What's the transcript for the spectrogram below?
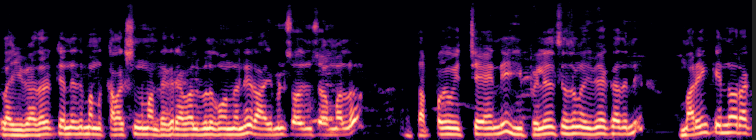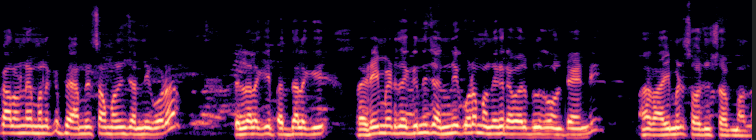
ఇలా ఈ వెదరటి అనేది మన కలెక్షన్ మన దగ్గర అవైలబుల్గా ఉందండి. రాజమండ్రి సౌజన్ సోమాల్లో తప్పక ఇచ్చేయండి ఈ పెళ్ళి సీజన్ ఇవే కాదండి. మరి ఇంకెన్నో రకాలు ఉన్నాయి మనకి. ఫ్యామిలీకి సంబంధించి అన్నీ కూడా. పిల్లలకి పెద్దలకి రెడీమేడ్ దగ్గర నుంచి అన్ని కూడా మన దగ్గర అవైలబుల్గా ఉంటాయండి. మన రాజమండ్రి సౌజన్ షాప్ మాల్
